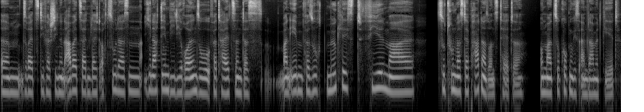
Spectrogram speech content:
Ähm, soweit es die verschiedenen Arbeitszeiten vielleicht auch zulassen, je nachdem, wie die Rollen so verteilt sind, dass man eben versucht, möglichst viel mal zu tun, was der Partner sonst täte und mal zu gucken, wie es einem damit geht.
